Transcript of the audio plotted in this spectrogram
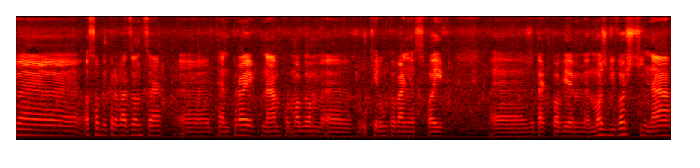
e, osoby prowadzące e, ten projekt nam pomogą e, w ukierunkowaniu swoich, że tak powiem, możliwości na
